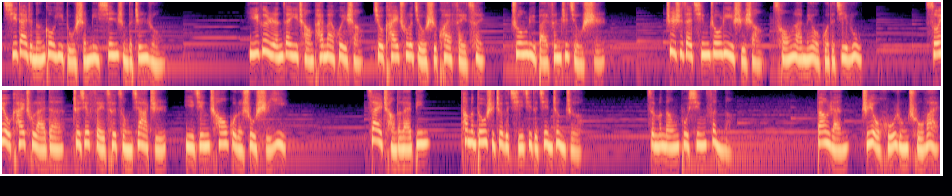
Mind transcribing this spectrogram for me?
期待着能够一睹神秘先生的真容。一个人在一场拍卖会上就开出了九十块翡翠，中率百分之九十，这是在青州历史上从来没有过的记录。所有开出来的这些翡翠总价值已经超过了数十亿。在场的来宾，他们都是这个奇迹的见证者，怎么能不兴奋呢？当然，只有胡蓉除外。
